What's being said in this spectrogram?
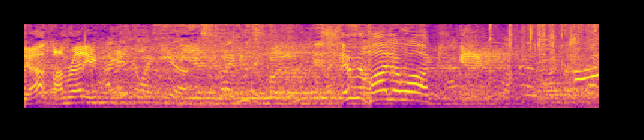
yeah, I'm ready. I had no idea, but I knew the name. It's a Paja walk.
